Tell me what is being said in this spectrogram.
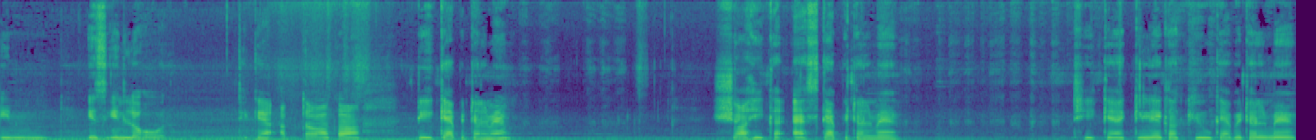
in is in Lahore. ठीक है, अब द का टी कैपिटल में, शाही का एस कैपिटल में, ठीक है, किले का क्यू कैपिटल में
